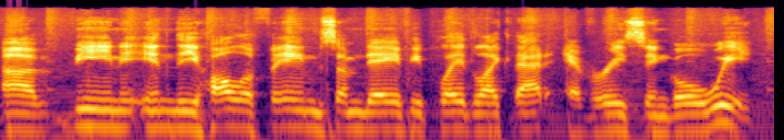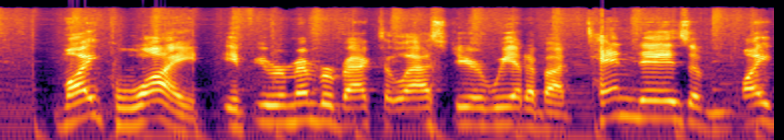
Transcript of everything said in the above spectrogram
uh, being in the Hall of Fame someday if he played like that every single week. Mike White, if you remember back to last year, we had about 10 days of Mike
